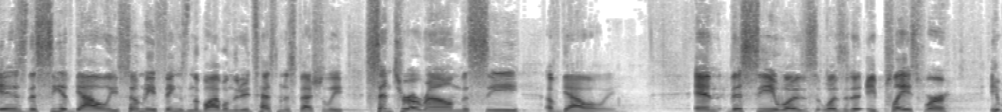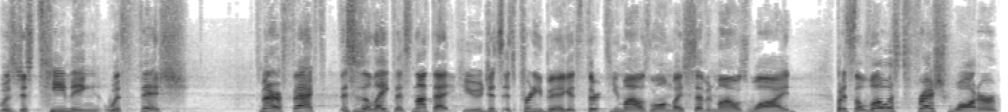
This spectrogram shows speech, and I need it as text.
is the Sea of Galilee. So many things in the Bible, in the New Testament especially, center around the Sea of Galilee. And this sea was, was a place where it was just teeming with fish. As a matter of fact, this is a lake that's not that huge. It's, it's pretty big. It's 13 miles long by 7 miles wide. But it's the lowest freshwater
